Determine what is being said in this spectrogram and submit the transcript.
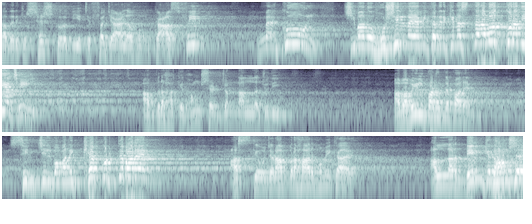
তাদেরকে শেষ করে দিয়েছে ফাজা আলাহুম কাসফিন মাকুল। চিবানো ভুসির নাই আমি তাদেরকে করে দিয়েছি। আব্রাহাকে ধ্বংসের জন্য আল্লাহ যদি আবাবিল পাঠাতে পারেন, সিজ্জিল বোমা নিক্ষেপ করতে পারেন, আজকেও যারা আব্রাহার ভূমিকায় আল্লাহর দিনকে ধ্বংসের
